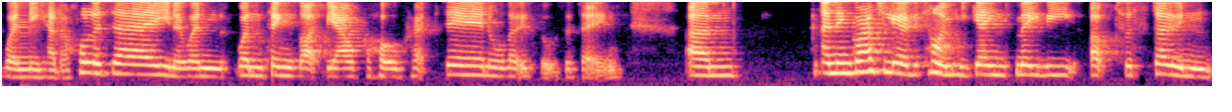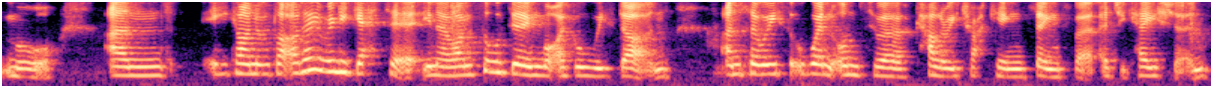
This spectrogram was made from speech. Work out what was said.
when he had a holiday, you know, when, when things like the alcohol crept in, all those sorts of things. Um, and then gradually over time he gained maybe up to a stone more and he kind of was like i don't really get it you know i'm sort of doing what i've always done and so we sort of went on to a calorie tracking thing for education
